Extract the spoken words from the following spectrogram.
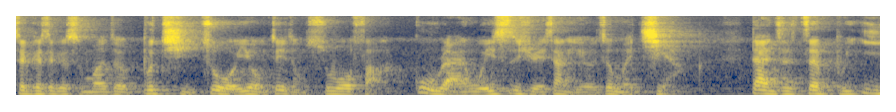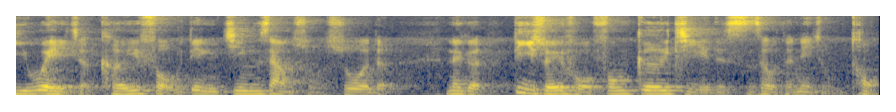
这个这个什么的不起作用，这种说法固然唯识学上也有这么讲，但是这不意味着可以否定经上所说的那个地水火风割结的时候的那种痛。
